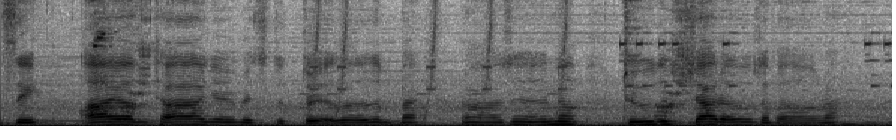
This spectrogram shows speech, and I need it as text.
It's the eye of the tiger, it's the thrill of the night, rising up to the shadows of our eyes.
